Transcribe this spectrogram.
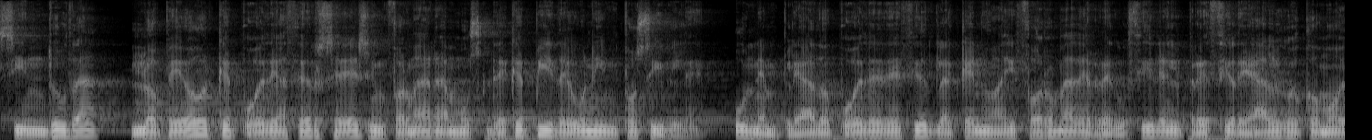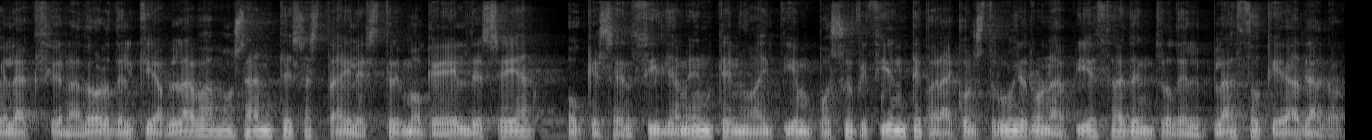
sin duda, lo peor que puede hacerse es informar a Musk de que pide un imposible. Un empleado puede decirle que no hay forma de reducir el precio de algo como el accionador del que hablábamos antes hasta el extremo que él desea, o que sencillamente no hay tiempo suficiente para construir una pieza dentro del plazo que ha dado.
